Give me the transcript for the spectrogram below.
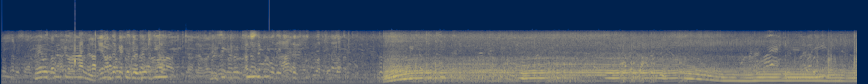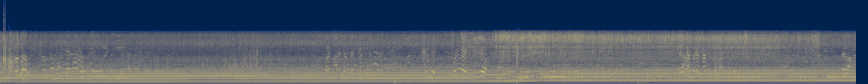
To je odpracované. Jenom tak jako dělám. Naši Já to se budu ozývat, jsem všichni vlastně. これはかっこいいこれは。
